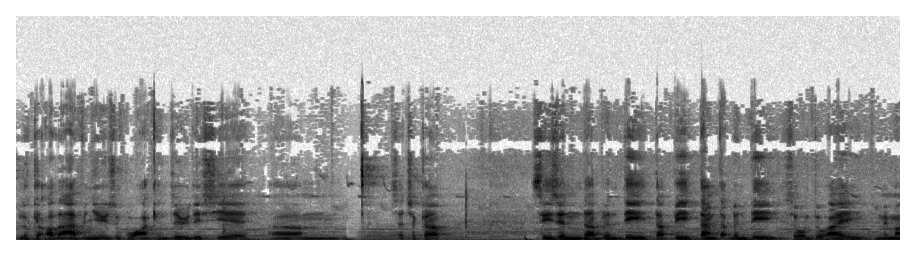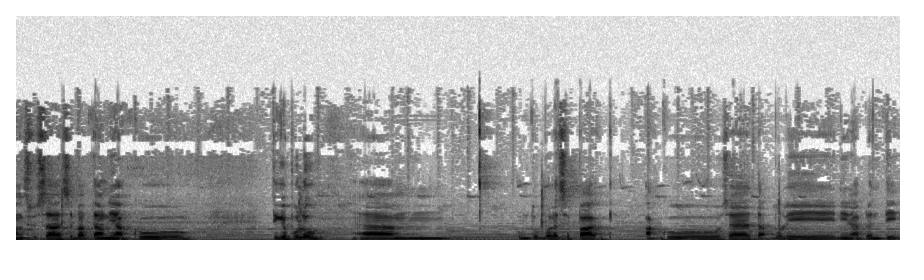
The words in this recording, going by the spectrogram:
look at other avenues of what I can do this year. Um, saya cakap, season dah berhenti tapi time tak berhenti. So, untuk I memang susah sebab tahun ni aku 30 um, untuk bola sepak aku saya tak boleh ni lah berhenti.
